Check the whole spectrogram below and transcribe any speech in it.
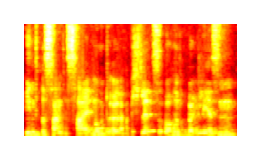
Interessante Side Note, äh, da habe ich letzte Woche drüber gelesen,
